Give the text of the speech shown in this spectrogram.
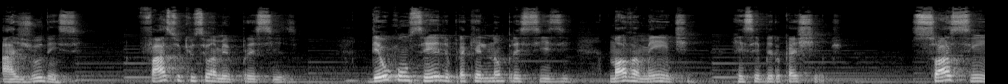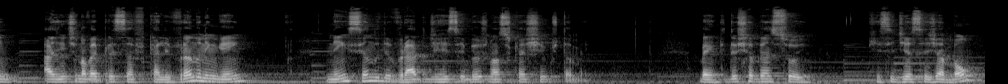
Ajudem-se. Faça o que o seu amigo precisa. Dê o conselho para que ele não precise novamente receber o castigo. Só assim a gente não vai precisar ficar livrando ninguém, nem sendo livrado de receber os nossos castigos também. Bem, que Deus te abençoe, que esse dia seja bom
